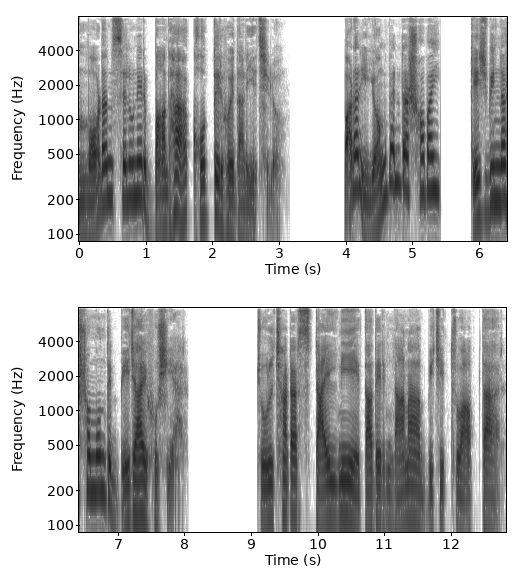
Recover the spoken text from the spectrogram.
মডার্ন সেলুনের বাঁধা খদ্দের হয়ে দাঁড়িয়েছিল। পাড়ার ইয়ংম্যানরা সবাই কেশবিন্যাস সম্বন্ধে বেজায় হুঁশিয়ার। চুল ছাঁটার স্টাইল নিয়ে তাদের নানা বিচিত্র আবতার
